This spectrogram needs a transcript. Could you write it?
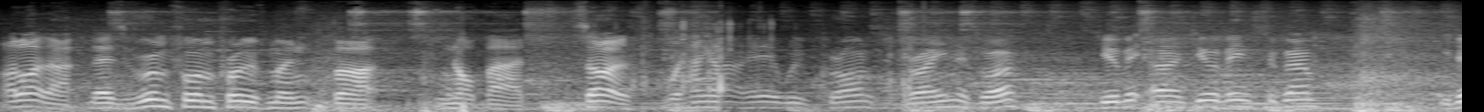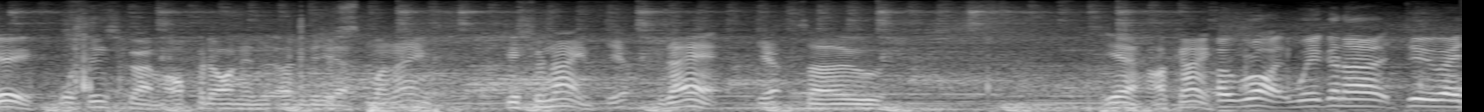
I like that. There's room for improvement, but not bad. So we're hanging out here with Grant Drain as well. Do you have, uh, do you have Instagram? You do. What's Instagram? I'll put it on in the video. That's my name. Just your name? Yep. Is that it? Yep. So, yeah, okay. Oh, right, we're gonna do a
